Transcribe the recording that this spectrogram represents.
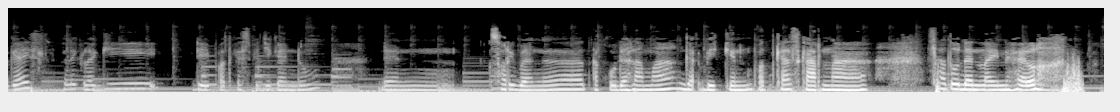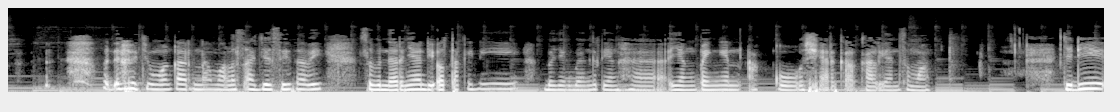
Guys, balik lagi di podcast biji gandum Dan sorry banget, aku udah lama gak bikin podcast karena satu dan lain hal Padahal cuma karena males aja sih, tapi sebenarnya di otak ini banyak banget yang yang pengen aku share ke kalian semua. Jadi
